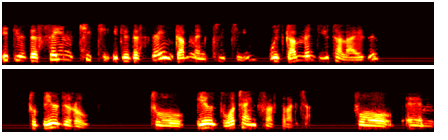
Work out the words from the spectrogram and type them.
it is the same kitty, it is the same government kitty which government utilizes to build roads, to build water infrastructure, for um,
